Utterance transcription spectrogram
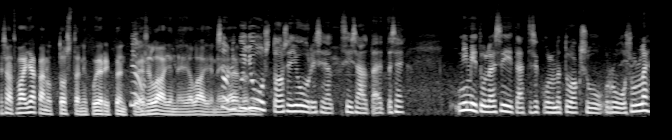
Ja sä oot vaan jakanut tosta niin kuin eri pönttöjä Joo. ja se laajenee ja laajenee. Se on ja niin kuin juustoa se juuri sieltä sisältä, että se nimi tulee siitä, että se kulma tuoksuu ruusulle,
